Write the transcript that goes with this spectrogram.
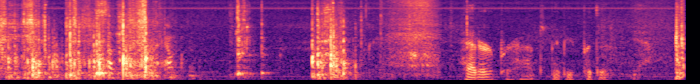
Something like that one. Header, perhaps. Maybe put the. Yeah.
